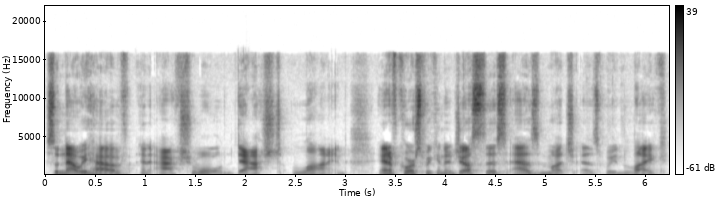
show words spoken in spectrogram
So now we have an actual dashed line. And of course we can adjust this as much as we'd like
